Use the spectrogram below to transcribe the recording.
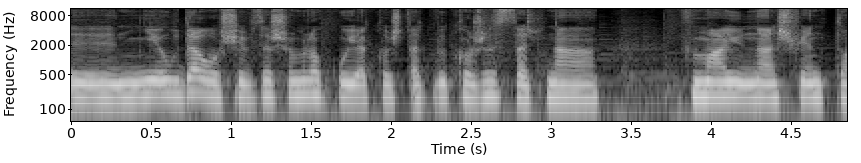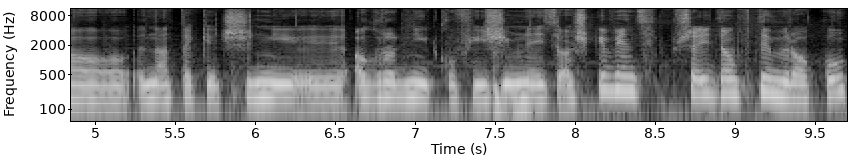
y, nie udało się w zeszłym roku jakoś tak wykorzystać na w maju na święto, na takie trzy dni y, ogrodników i zimnej Zośki, więc przejdą w tym roku.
